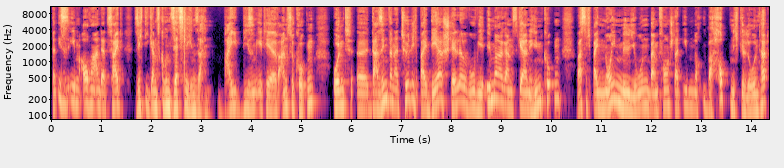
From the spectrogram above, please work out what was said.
dann ist es eben auch mal an der Zeit, sich die ganz grundsätzlichen Sachen bei diesem ETF anzugucken. Und äh, da sind wir natürlich bei der Stelle, wo wir immer ganz gerne hingucken, was sich bei neun Millionen beim Fondsstart eben noch überhaupt nicht gelohnt hat,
